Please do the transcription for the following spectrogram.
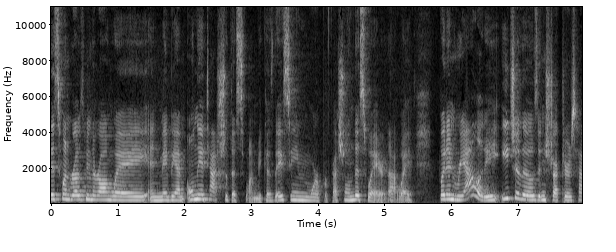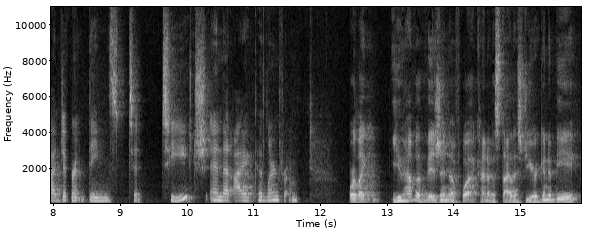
this one rubs me the wrong way, and maybe I'm only attached to this one because they seem more professional in this way or that way. But in reality, each of those instructors had different things to teach and that I could learn from. Or like you have a vision of what kind of a stylist you're going to be.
